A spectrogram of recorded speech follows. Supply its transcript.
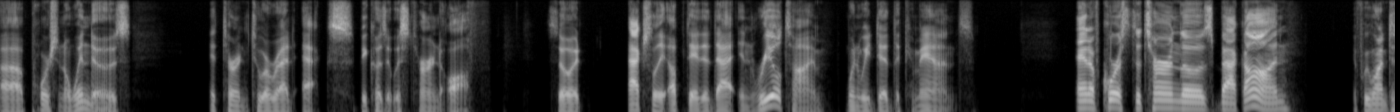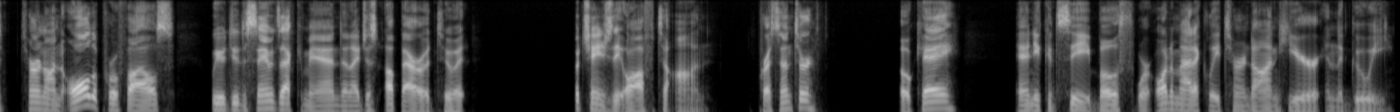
uh, portion of Windows, it turned to a red X because it was turned off. So it actually updated that in real time when we did the commands. And of course, to turn those back on, if we wanted to turn on all the profiles, we would do the same exact command and I just up arrowed to it, but change the off to on. Press enter. OK. And you can see both were automatically turned on here in the GUI.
